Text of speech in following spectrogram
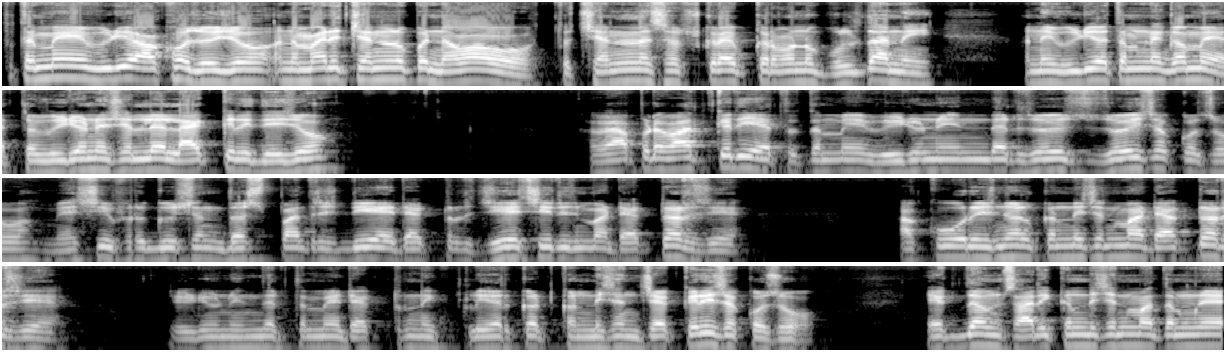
તો તમે વીડિયો આખો જોઈજો અને મારી ચેનલ ઉપર નવા હો તો ચેનલને સબસ્ક્રાઈબ કરવાનું ભૂલતા નહીં. અને વીડિયો તમને ગમે તો વિડીયોને છેલ્લે લાઇક કરી દેજો. હવે આપણે વાત કરીએ તો તમે વિડીયોની અંદર જોઈ જોઈ શકો છો મેસી ફર્ગ્યુસન દસ પાંત્રીસ ડીઆઈ ટ્રેક્ટર જે સિરીઝમાં ટ્રેક્ટર છે. આખું ઓરિજિનલ કન્ડિશનમાં ટ્રેક્ટર છે. વિડીયોની અંદર તમે ટ્રેક્ટરની ક્લિયર કટ કન્ડિશન ચેક કરી શકો છો. એકદમ સારી કન્ડિશનમાં તમને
